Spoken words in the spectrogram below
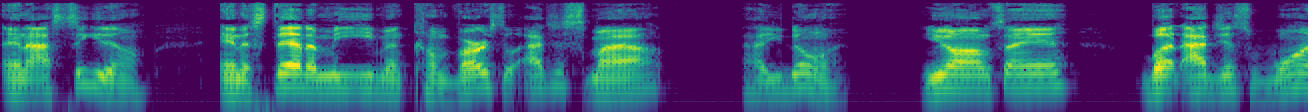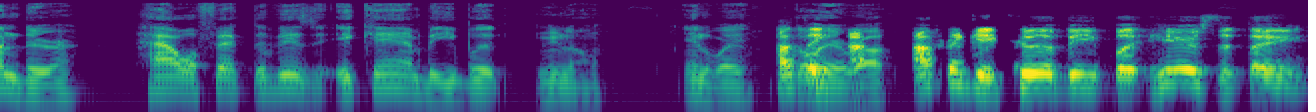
and I see them. And instead of me even conversing, I just smile. How you doing? You know what I'm saying? But I just wonder how effective is it? It can be, but you know. Anyway, I go think ahead, I, Rob. I think it could be, but here's the thing.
